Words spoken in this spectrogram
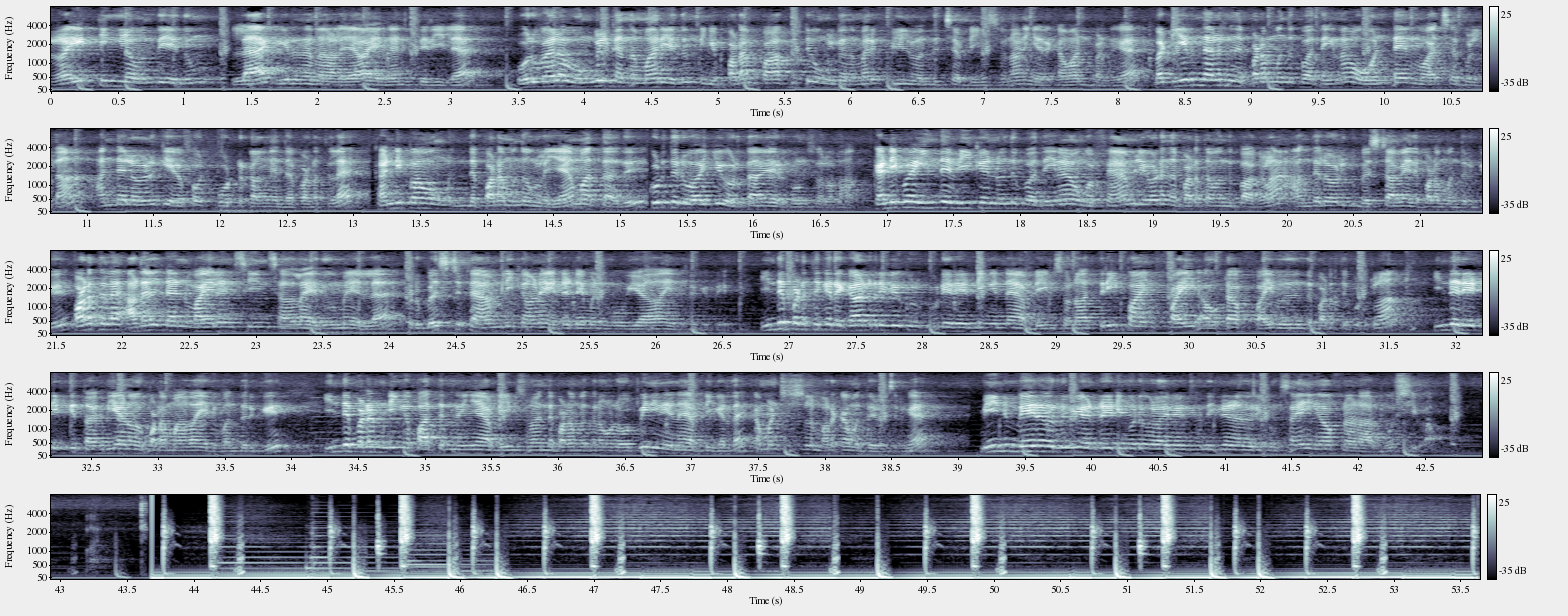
ரைட்டிங்ல வந்து எதுவும் லேக் இருந்தனாலயா? என்னன்னு தெரியல. ஒருவேளை உங்களுக்கு அந்த மாதிரி எதுவும் நீங்க படம் பார்த்துட்டு உங்களுக்கு அந்த மாதிரி ஃபீல் வந்துச்சு அப்படின்னு சொன்னா நீங்க அதை கமெண்ட் பண்ணுங்க. பட் இருந்தாலும் இந்த படம் வந்து பாத்தீங்கன்னா ஒன் டைம் வாட்சபிள் தான். அந்த அளவுக்கு எஃபோர்ட் போட்டிருக்காங்க இந்த படத்துல. கண்டிப்பா உங்க இந்த படம் வந்து உங்களை ஏமாத்தாது. கொடுத்த ரூபாய்க்கு ஒருத்தாவே இருக்கும்னு சொல்லலாம். கண்டிப்பா இந்த வீக்கெண்ட் வந்து பாத்தீங்கன்னா உங்க ஃபேமிலியோட இந்த படத்தை வந்து பார்க்கலாம். அந்த அளவுக்கு பெஸ்ட்டாவே இந்த படம் வந்திருக்கு. படத்துல அடல்ட் அண்ட் வயலன்ஸ் சீன்ஸ் அதெல்லாம் எதுவுமே இல்ல. ஒரு பெஸ்ட் ஃபேமிலிக்கான என்டர்டைன்மெண்ட் மூவியா தான் இருக்குது இந்த படத்துக்கு ரெக்கார்ட் ரிவ்யூ கொடுக்கக்கூடிய ரேட்டிங் என்ன அப்படின்னு சொன்னா three point five out of five வந்து இந்த படத்துக்கு கொடுக்கலாம். இந்த ரேட்டிங்க்கு தகுதியான ஒரு படமா தான் இது வந்திருக்கு. இந்த படம் நீங்க பார்த்துருந்தீங்க அப்படின்னு சொன்னா இந்த படம் பற்றின உங்களோட ஒப்பீனியன் என்ன அப்படிங்கறத கமெண்ட் செக்ஷனில் மறக்காம தெரிவிச்சிருங்க. மீண்டும் வேற ஒரு ரிவ்யூ ரேட்டிங் கூட சந்திக்கிறேன். வரைக்கும் சைனிங் ஆஃப் நான் ஆர் சிவா.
